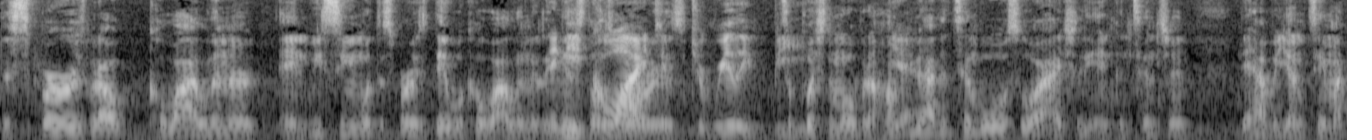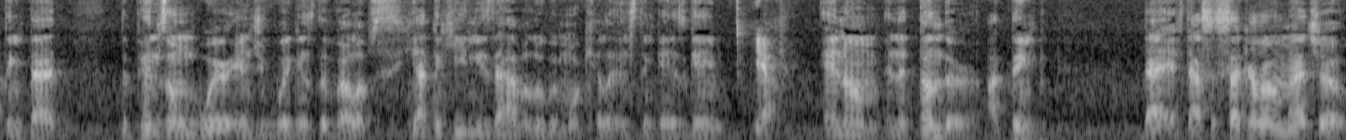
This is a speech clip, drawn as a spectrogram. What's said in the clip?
the Spurs without Kawhi Leonard, and we've seen what the Spurs did with Kawhi Leonard they against need those Kawhi Warriors to, to really be to push them over the hump. Yeah. You have the Timberwolves who are actually in contention. They have a young team. I think that depends on where Andrew Wiggins develops. He, I think he needs to have a little bit more killer instinct in his game. Yeah, And um, in the Thunder, I think that if that's a second round matchup,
